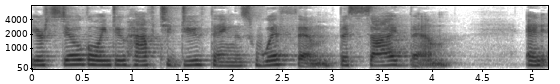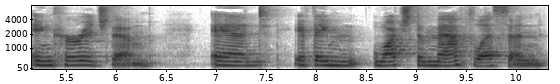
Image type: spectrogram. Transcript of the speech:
You're still going to have to do things with them, beside them, and encourage them. And if they watch the math lesson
